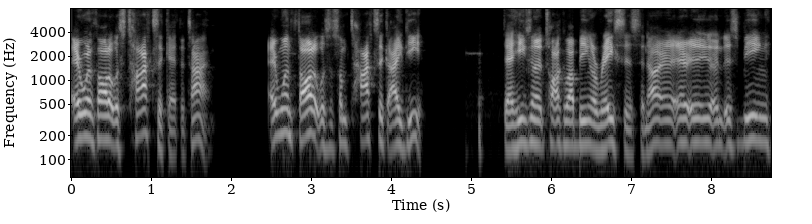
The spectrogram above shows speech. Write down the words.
everyone thought it was toxic at the time. Everyone thought it was some toxic idea that he's going to talk about being a racist and, uh, this being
